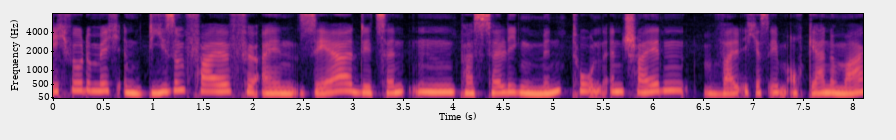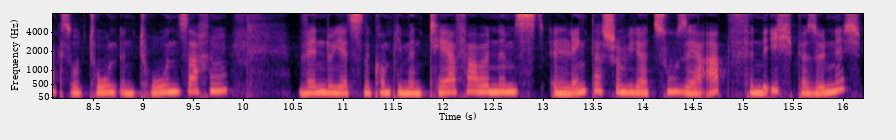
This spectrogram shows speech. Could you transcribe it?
Ich würde mich in diesem Fall für einen sehr dezenten, pastelligen Mintton entscheiden, weil ich es eben auch gerne mag, so Ton-in-Ton-Sachen. Wenn du jetzt eine Komplementärfarbe nimmst, lenkt das schon wieder zu sehr ab, finde ich persönlich.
